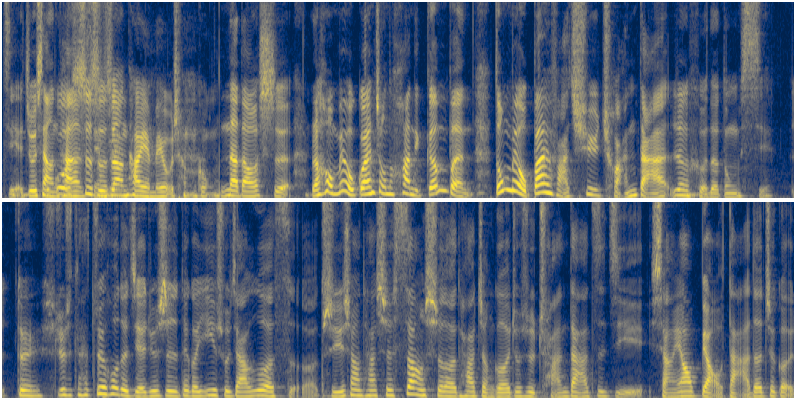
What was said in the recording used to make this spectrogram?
解，就像他。事实上，他也没有成功。那倒是。然后没有观众的话，你根本都没有办法去传达任何的东西。对，就是他最后的结局是那个艺术家饿死了。实际上，他是丧失了他整个就是传达自己想要表达的这个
